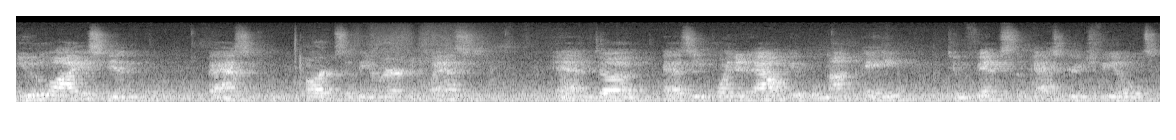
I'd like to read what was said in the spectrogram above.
utilized in vast parts of the American West. And uh, as he pointed out, it will not pay to fence the pasturage fields.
